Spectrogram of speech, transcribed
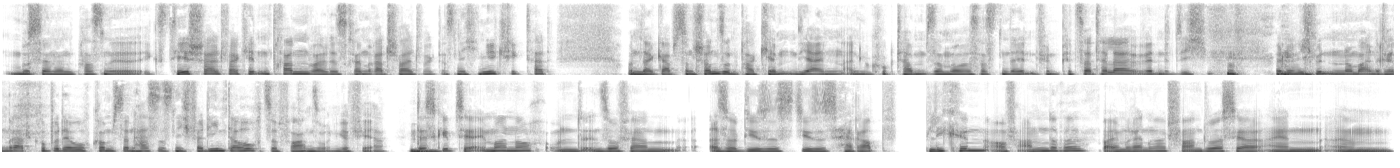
muss ja dann passende XT-Schaltwerk hinten dran, weil das Rennradschaltwerk das nicht hingekriegt hat. Und da gab es dann schon so ein paar Campen, die einen angeguckt haben, sag mal, was hast du denn da hinten für einen Pizzateller? Wenn du dich, wenn du nicht mit einer normalen Rennradgruppe da hochkommst, dann hast du es nicht verdient, da hochzufahren, so ungefähr. Das mhm. gibt's ja immer noch und insofern, also dieses, dieses Herabblicken auf andere beim Rennradfahren, du hast ja ein ähm,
